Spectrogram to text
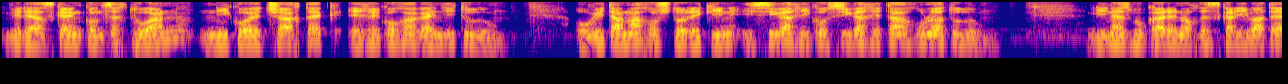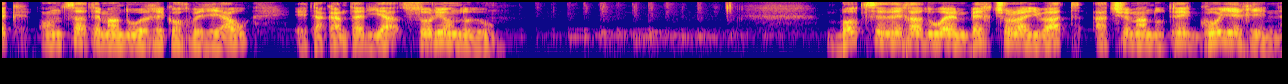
Bere azken kontzertuan, Niko Etxartek errekorra gainditu du. Hogeita mar hostorekin izigarriko zigarreta rulatu du. Ginez bukaren ordezkari batek, ontzat eman du errekor berri hau, eta kantaria zori ondu du. Bot zedera duen bertsolari bat atseman dute goi egin.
